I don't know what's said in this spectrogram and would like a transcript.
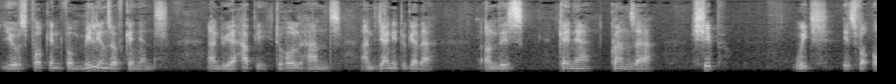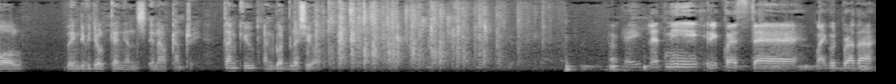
You've spoken for millions of Kenyans, and we are happy to hold hands and journey together on this Kenya Kwanza ship, which is for all the individual Kenyans in our country. Thank you, and God bless you all. Okay, let me request uh, my good brother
